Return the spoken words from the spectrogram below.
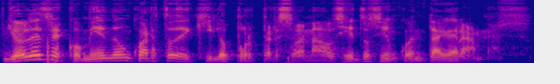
yo les recomiendo un cuarto de kilo por persona, 250 gramos.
